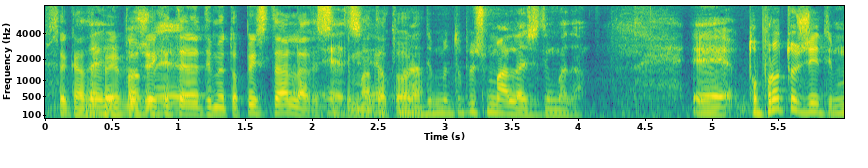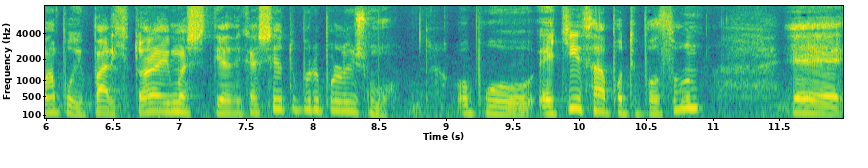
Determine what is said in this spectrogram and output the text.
Σε κάθε δεν περίπτωση είπαμε- έχετε να αντιμετωπίσετε άλλα Έτσι, ζητήματα έχουμε τώρα. να αντιμετωπίσουμε άλλα ζητήματα. Ε, το πρώτο ζήτημα που υπάρχει τώρα είμαστε στη διαδικασία του προπολογισμού. Όπου εκεί θα αποτυπωθούν ε,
